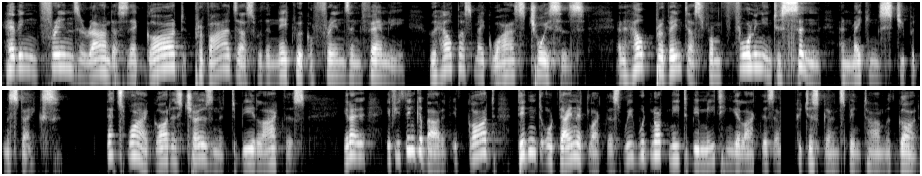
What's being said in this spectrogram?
having friends around us that God provides us with a network of friends and family who help us make wise choices and help prevent us from falling into sin and making stupid mistakes. That's why God has chosen it to be like this. You know, if you think about it, if God didn't ordain it like this, we would not need to be meeting here like this and we could just go and spend time with God.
